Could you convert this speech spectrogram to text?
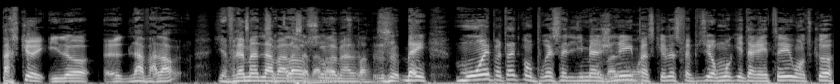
Parce que il a euh, de la valeur. Il y a vraiment de la quoi valeur sur valeur, le? Je- Ben, moins peut-être qu'on pourrait se l'imaginer parce que là, ça fait plusieurs mois qu'il est arrêté, ou en tout cas,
